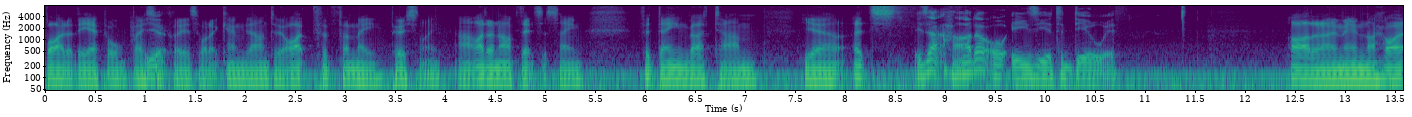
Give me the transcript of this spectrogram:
bite at the apple. Basically, is what it came down to. I for, for me personally, uh, I don't know if that's the same for Dean, but um, yeah, it's Is that harder or easier to deal with? I don't know, man. Like I,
